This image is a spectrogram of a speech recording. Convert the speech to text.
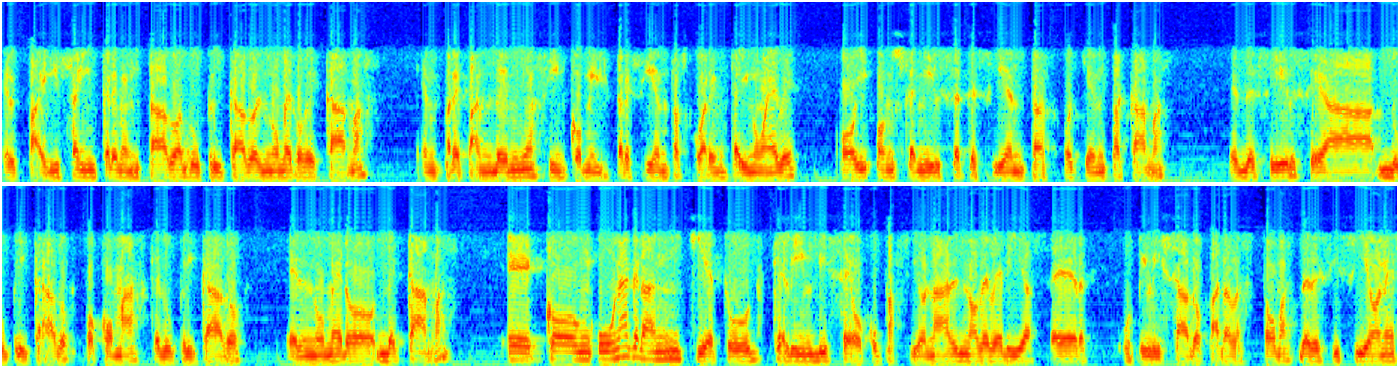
el país ha incrementado, ha duplicado el número de camas. En prepandemia 5.349, hoy 11.780 camas. Es decir, se ha duplicado, poco más que duplicado el número de camas, eh, con una gran inquietud que el índice ocupacional no debería ser utilizado para las tomas de decisiones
